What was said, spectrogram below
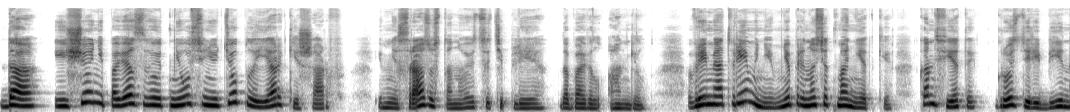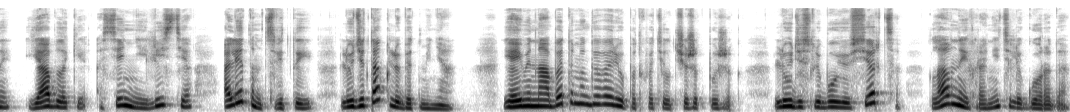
«Да, и еще они повязывают мне осенью теплый яркий шарф, и мне сразу становится теплее», — добавил ангел. «Время от времени мне приносят монетки, конфеты, грозди рябины, яблоки, осенние листья, а летом цветы. Люди так любят меня». «Я именно об этом и говорю», — подхватил Чижик-Пыжик. «Люди с любовью в сердце — главные хранители города.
